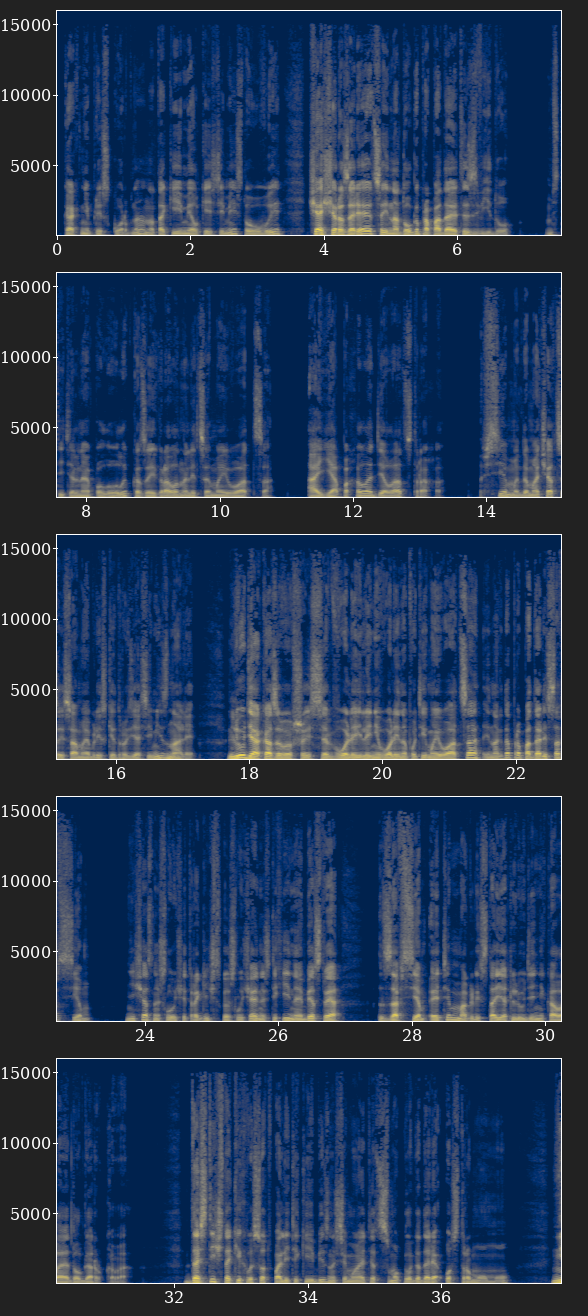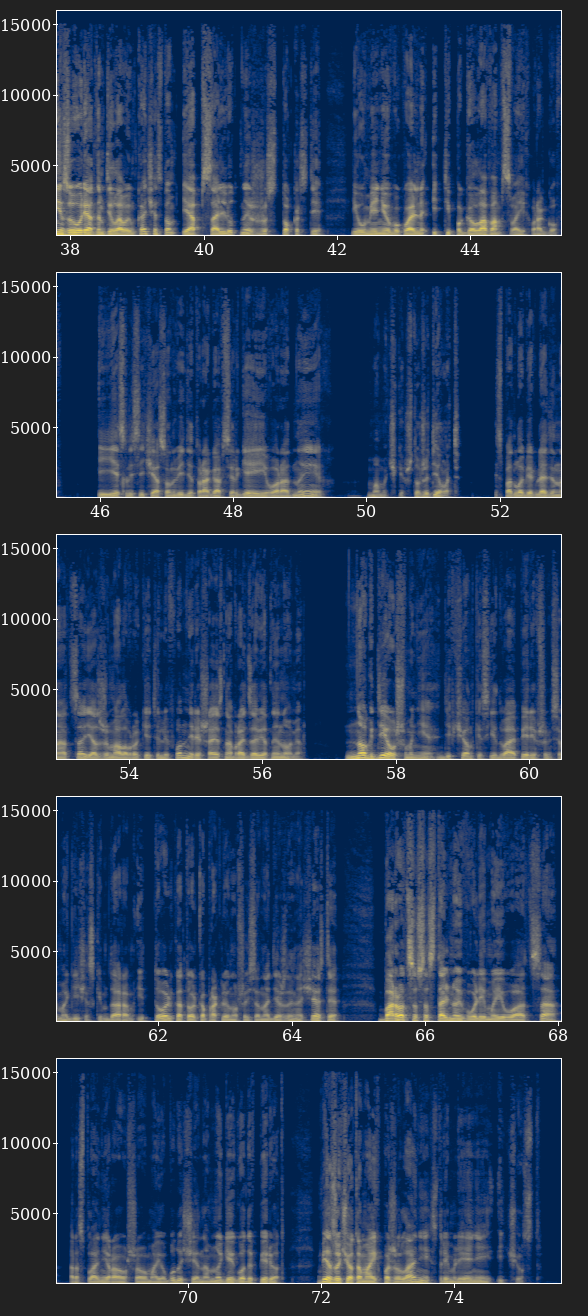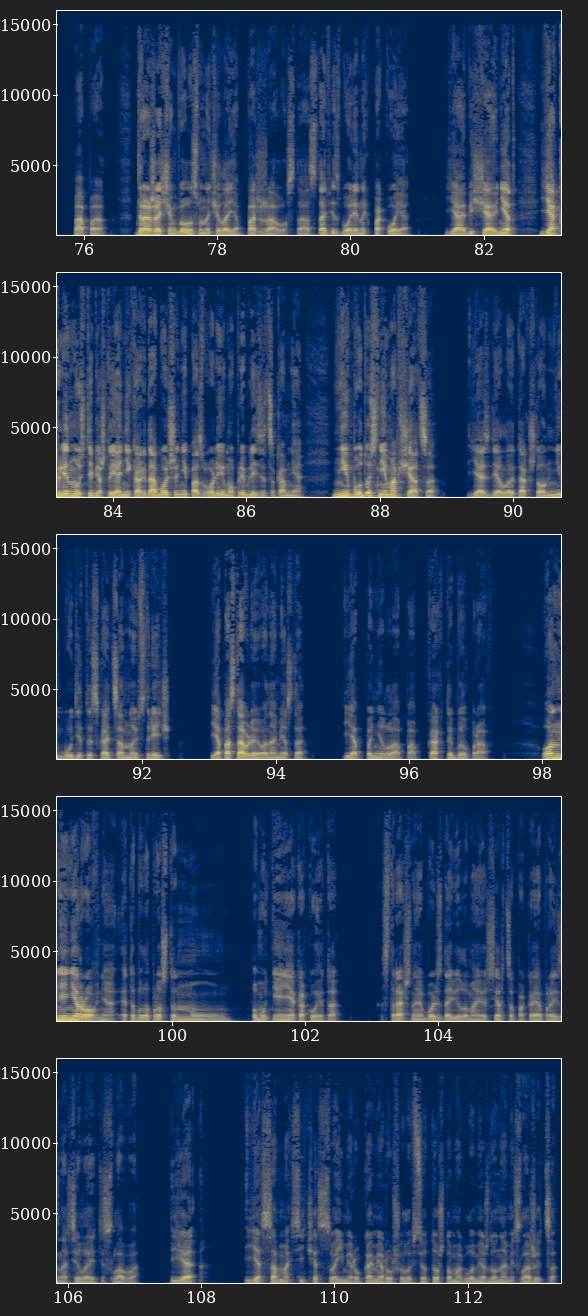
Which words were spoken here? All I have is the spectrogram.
Как ни прискорбно, но такие мелкие семейства, увы, чаще разоряются и надолго пропадают из виду. Мстительная полуулыбка заиграла на лице моего отца. А я похолодела от страха. Все мы, домочадцы и самые близкие друзья семьи, знали — Люди, оказывавшиеся волей или неволей на пути моего отца, иногда пропадали совсем. Несчастный случай, трагическая случайность, стихийное бедствие — за всем этим могли стоять люди Николая Долгорукова. Достичь таких высот в политике и бизнесе мой отец смог благодаря острому уму, незаурядным деловым качествам и абсолютной жестокости и умению буквально идти по головам своих врагов. И если сейчас он видит врага в Сергее и его родных... Мамочки, что же делать? Из-под лобья, глядя на отца, я сжимала в руке телефон, не решаясь набрать заветный номер. Но где уж мне, девчонке с едва оперившимся магическим даром и только-только проклюнувшейся надеждой на счастье, бороться с остальной волей моего отца, распланировавшего мое будущее на многие годы вперед, без учета моих пожеланий, стремлений и чувств. «Папа!» Дрожащим голосом начала я. «Пожалуйста, оставь изборенных покоя. Я обещаю, нет, я клянусь тебе, что я никогда больше не позволю ему приблизиться ко мне. Не буду с ним общаться. Я сделаю так, что он не будет искать со мной встреч. Я поставлю его на место». «Я поняла, пап, как ты был прав. Он мне не ровня. Это было просто, ну, помутнение какое-то». Страшная боль сдавила мое сердце, пока я произносила эти слова. Я... я сама сейчас своими руками рушила все то, что могло между нами сложиться.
